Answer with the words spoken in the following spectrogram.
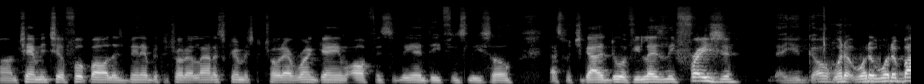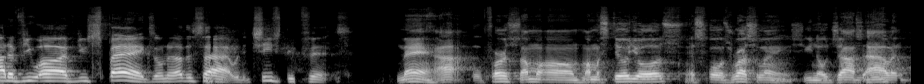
Um, championship football is being able to control that line of scrimmage, control that run game offensively and defensively. So that's what you got to do. If you Leslie Frazier, There you go. what what what about if you are if you Spags on the other side with the Chiefs defense? Man, I well, first I'm um I'm gonna steal yours as far as rush lanes. You know, Josh Mhm. Allen.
